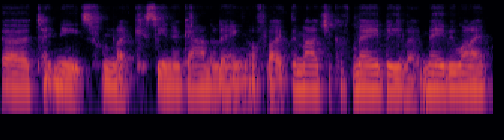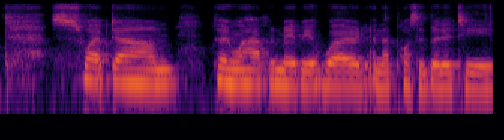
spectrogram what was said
uh, techniques from like casino gambling of like the magic of maybe like maybe when I swipe down, me what happened, maybe it won't, and the possibility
